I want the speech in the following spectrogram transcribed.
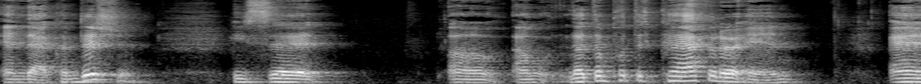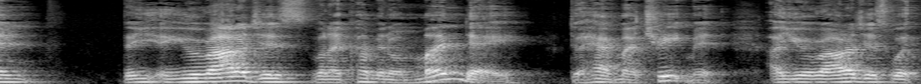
in that condition. He said, um, let them put the catheter in, and the urologist, when I come in on Monday to have my treatment, a urologist would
